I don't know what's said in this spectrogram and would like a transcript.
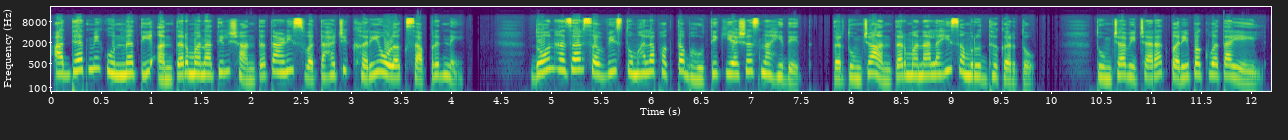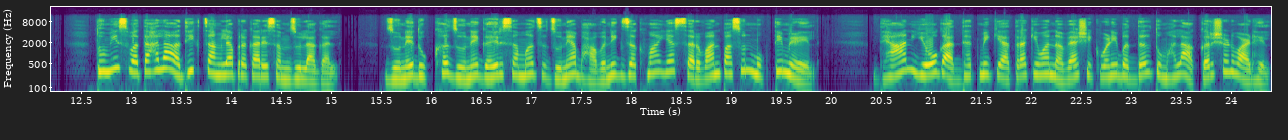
आध्यात्मिक उन्नती अंतर्मनातील शांतता आणि स्वतःची खरी ओळख सापडणे. दोन हजार सव्वीस तुम्हाला फक्त भौतिक यशच नाही देत तर तुमच्या अंतर्मनालाही समृद्ध करतो. तुमच्या विचारात परिपक्वता येईल. तुम्ही स्वतःला अधिक चांगल्या प्रकारे समजू लागाल. जुने दुःख जुने गैरसमज जुन्या भावनिक जखमा या सर्वांपासून मुक्ती मिळेल. ध्यान योग आध्यात्मिक यात्रा किंवा नव्या शिकवणीबद्दल तुम्हाला आकर्षण वाढेल.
